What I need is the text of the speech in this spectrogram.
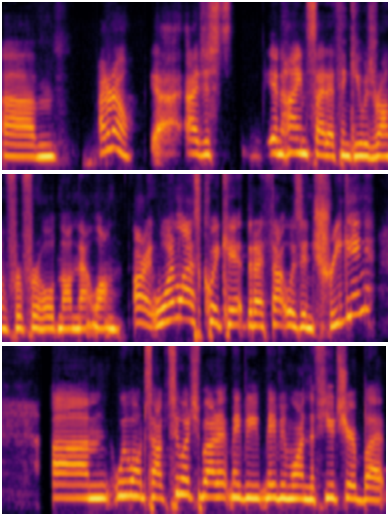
um, I don't know. I just in hindsight, I think he was wrong for for holding on that long. All right, one last quick hit that I thought was intriguing. Um, we won't talk too much about it. Maybe maybe more in the future, but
